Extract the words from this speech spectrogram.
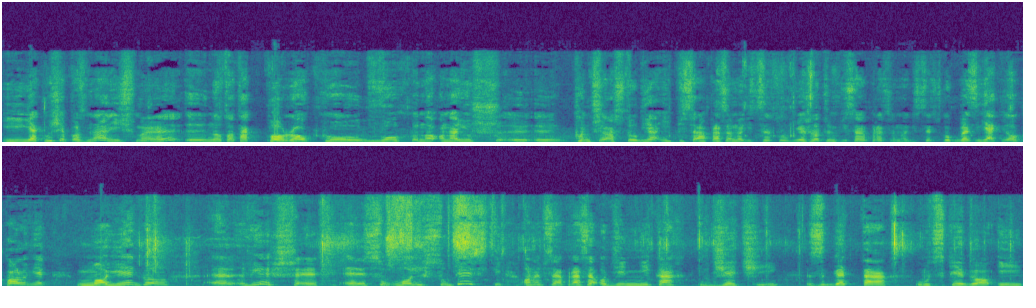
I jak my się poznaliśmy, y, no to tak po roku, dwóch, no ona już y, y, kończyła studia i pisała pracę magisterską. Wiesz o czym pisała pracę magisterską? Bez jakiegokolwiek mojego, e, wiesz, e, moich sugestii. Ona pisała pracę o dziennikach dzieci, z getta łódzkiego i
